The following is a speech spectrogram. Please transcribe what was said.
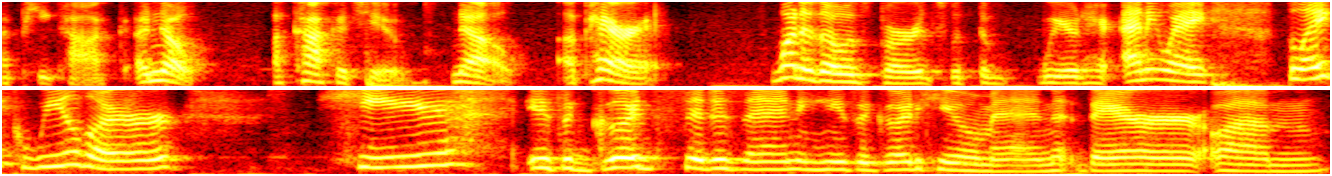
a peacock. Uh, no, a cockatoo. No, a parrot. One of those birds with the weird hair. Anyway, Blake Wheeler he is a good citizen. He's a good human. There um,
